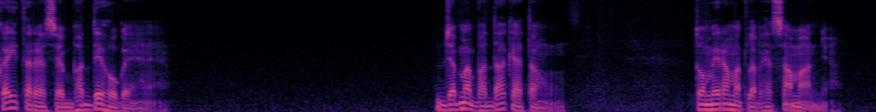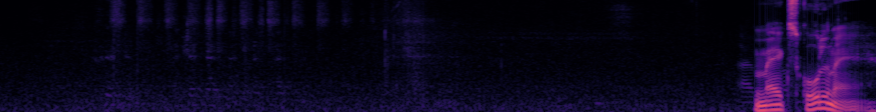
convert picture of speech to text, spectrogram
कई तरह से भद्दे हो गए हैं। जब मैं भद्दा कहता हूँ तो मेरा मतलब है सामान्य। मैं एक स्कूल में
